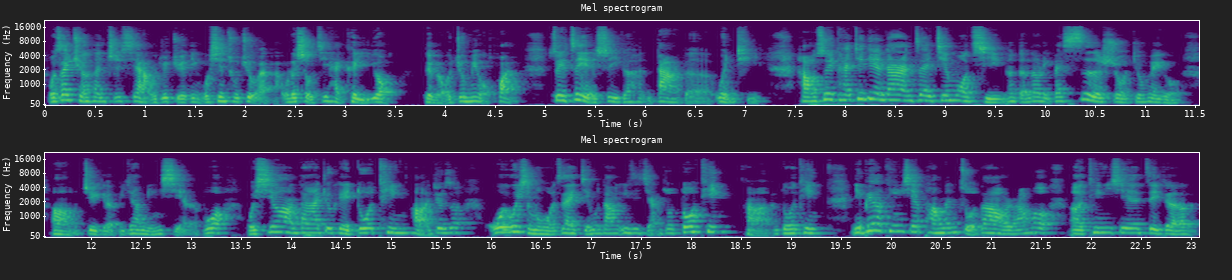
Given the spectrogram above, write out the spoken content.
我在权衡之下，我就决定我先出去玩吧，我的手机还可以用，对吧？我就没有换，所以这也是一个很大的问题。好，所以台积电当然在揭末期，那等到礼拜四的时候就会有啊、这个比较明显了。不过我希望大家就可以多听哈，就是说我为什么我在节目当中一直讲说多听啊，多听，你不要听一些旁门左道，然后呃听一些这个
